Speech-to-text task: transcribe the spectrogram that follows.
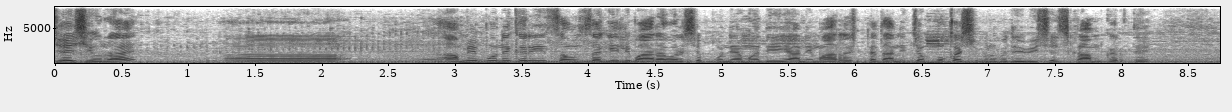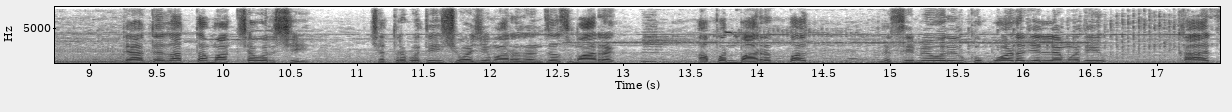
जय शिवराय. आम्ही पुणेकर ही संस्था गेली बारा वर्ष पुण्यामध्ये आणि महाराष्ट्रात आणि जम्मू काश्मीरमध्ये विशेष काम करते. त्यातच आत्ता मागच्या वर्षी छत्रपती शिवाजी महाराजांचं स्मारक आपण भारत पाक सीमेवरील कुपवाडा जिल्ह्यामध्ये खास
